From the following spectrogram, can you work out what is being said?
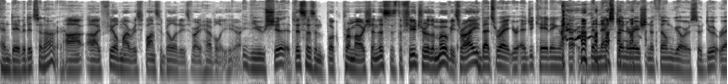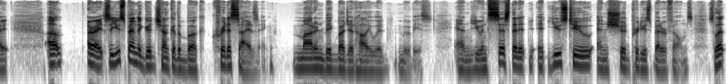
And David, it's an honor. Uh, I feel my responsibilities very heavily here. You should. This isn't book promotion. This is the future of the movies, right? That's right. You're educating uh, the next generation of film goers, so do it right. Uh, all right. So you spend a good chunk of the book criticizing modern big budget Hollywood movies. And you insist that it, it used to and should produce better films. So, let,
